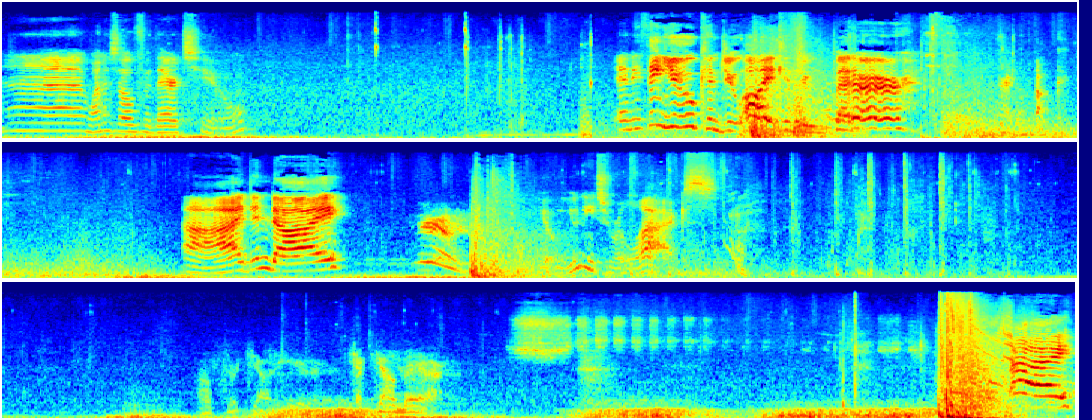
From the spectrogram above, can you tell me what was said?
Uh, one is over there too. Anything you can do, I can do better. Alright, fuck. I didn't die. Yo, you need to relax. I'll search out here. Check down there. Die!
